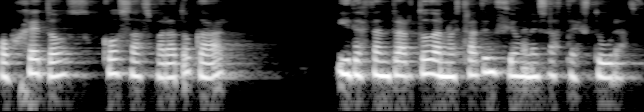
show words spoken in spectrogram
objetos, cosas para tocar y de centrar toda nuestra atención en esas texturas.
